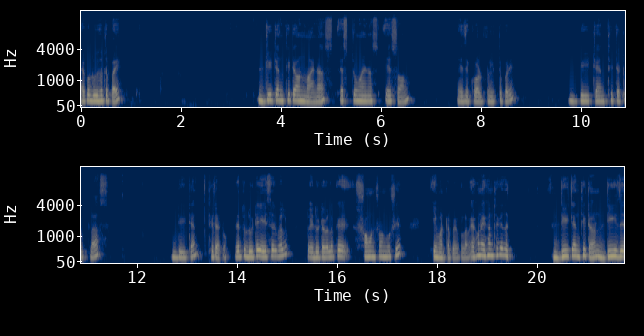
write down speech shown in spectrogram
এক ও দুই হতে পাই D tan theta one minus S two minus S one is equal to লিখতে পারি B tan theta two plus D tan theta two যেহেতু দুইটাই এইচ এর ভ্যালু তো এই দুইটা ভ্যালুকে সমান সমান বসিয়ে এই মানটা বের করলাম। এখন এখান থেকে যে ডি টেন থিটা ডি যে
